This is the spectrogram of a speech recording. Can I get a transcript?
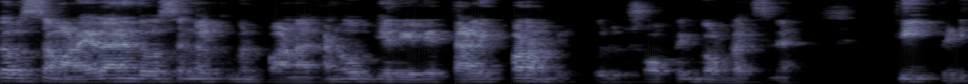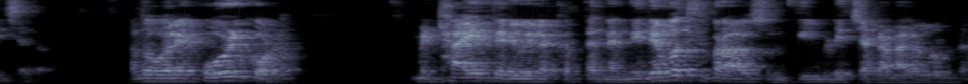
ദിവസമാണ് ഏതാനും ദിവസങ്ങൾക്ക് മുൻപാണ് കണ്ണൂർ ജില്ലയിലെ തളിപ്പറമ്പിൽ ഒരു ഷോപ്പിംഗ് കോംപ്ലക്സിന് തീ പിടിച്ചത്. അതുപോലെ കോഴിക്കോട് മിഠായി തെരുവിലൊക്കെ തന്നെ നിരവധി പ്രാവശ്യം തീ പിടിച്ച കടകളുണ്ട്.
